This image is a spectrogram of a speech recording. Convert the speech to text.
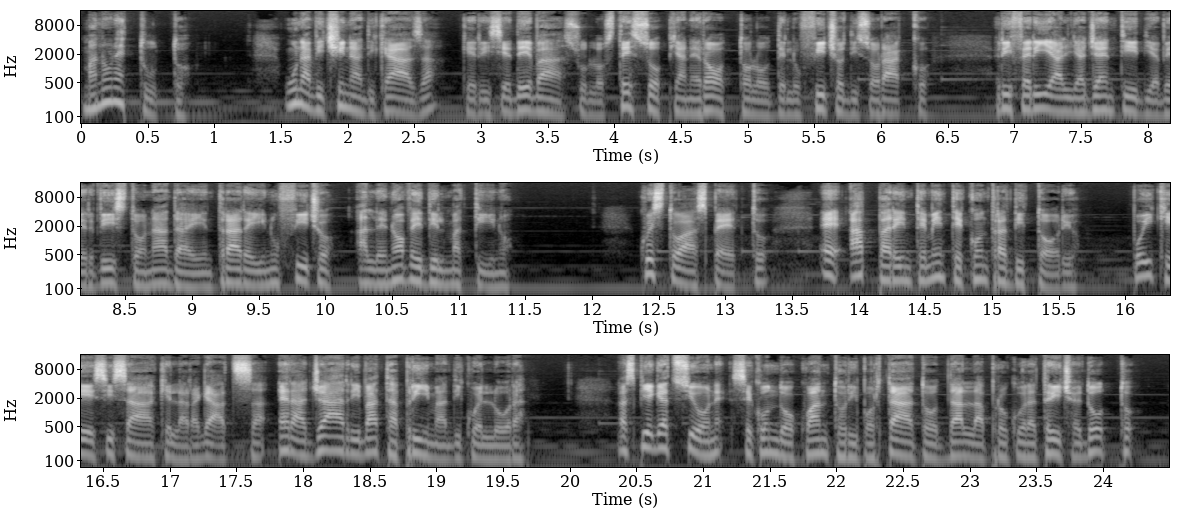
Ma non è tutto. Una vicina di casa, che risiedeva sullo stesso pianerottolo dell'ufficio di Soracco, riferì agli agenti di aver visto Nada entrare in ufficio alle 9 del mattino. Questo aspetto è apparentemente contraddittorio, poiché si sa che la ragazza era già arrivata prima di quell'ora. La spiegazione, secondo quanto riportato dalla procuratrice Dotto,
